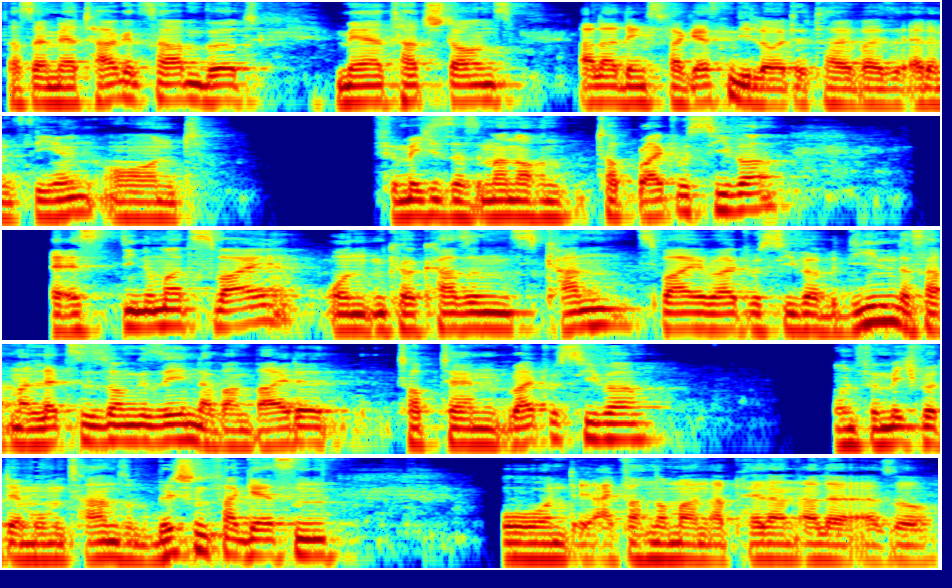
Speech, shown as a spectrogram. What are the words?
Dass er mehr Targets haben wird, mehr Touchdowns. Allerdings vergessen die Leute teilweise Adam Thielen und für mich ist das immer noch ein Top Right Receiver. Er ist die Nummer zwei und ein Kirk Cousins kann zwei Right Receiver bedienen. Das hat man letzte Saison gesehen. Da waren beide Top 10 Right Receiver. Und für mich wird er momentan so ein bisschen vergessen. Und einfach nochmal ein Appell an alle. Also,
